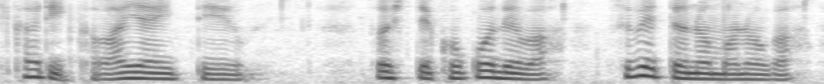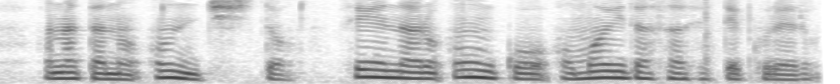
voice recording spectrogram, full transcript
光り輝いている。そしてここでは全てのものがあなたの恩父と聖なる恩子を思い出させてくれる。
